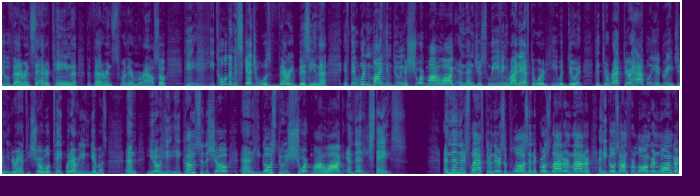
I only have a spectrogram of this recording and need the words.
II veterans to entertain the, the veterans for their morale. So he, he told them his schedule was very busy and that if they wouldn't mind him doing a short monologue and then just leaving right afterward, he would do it. The director happily agreed. Jimmy Durante, sure, we'll take whatever you can give us. And, you know, he, he comes to the show and he goes through his short monologue and then he stays. And then there's laughter and there's applause and it grows louder and louder and he goes on for longer and longer.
